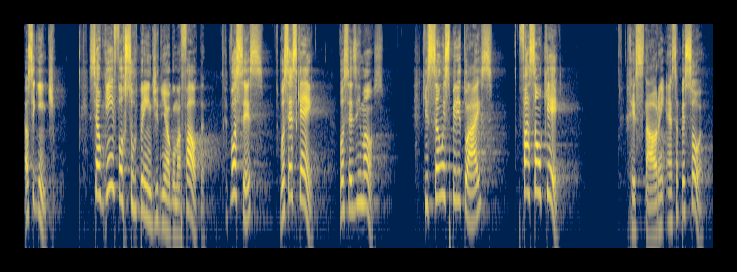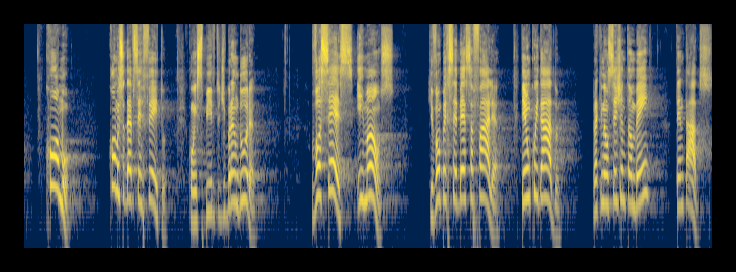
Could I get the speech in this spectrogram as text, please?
é o seguinte: se alguém for surpreendido em alguma falta, vocês vocês quem? Vocês irmãos, que são espirituais, façam o quê? Restaurem essa pessoa. Como? Como isso deve ser feito? Com espírito de brandura. Vocês, irmãos, que vão perceber essa falha, tenham cuidado, para que não sejam também tentados.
